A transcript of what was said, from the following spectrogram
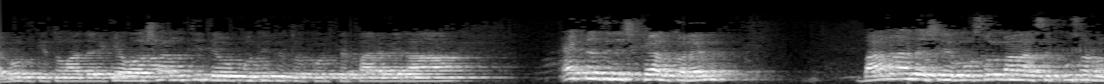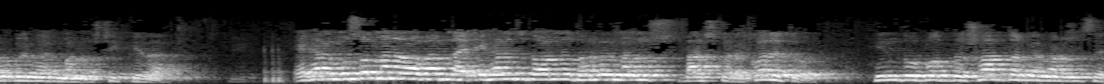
এবং কি তোমাদেরকে অশান্তিতেও প্রতিনিধিত করতে পারবে না। একটা জিনিস খেয়াল করেন, বাংলাদেশে মুসলমান আছে পঁচানব্বই ভাগ মানুষ, ঠিক কিনা এখানে মুসলমানের অভাব নাই, এখানে যদি অন্য ধর্মের মানুষ বাস করে করে তো। হিন্দু, বৌদ্ধ, সব ধর্মের মানুষ আছে।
